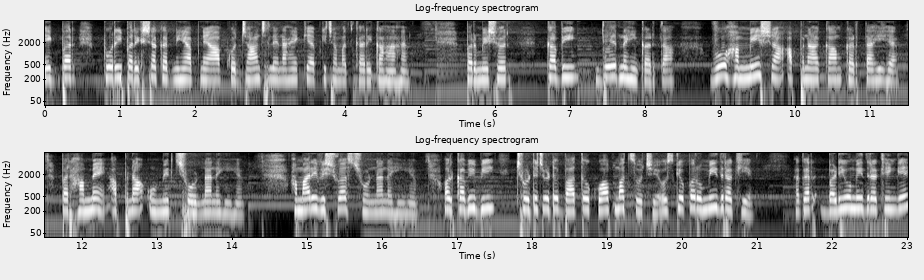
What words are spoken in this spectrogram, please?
एक बार पूरी परीक्षा करनी है, अपने आप को जाँच लेना है कि आपकी चमत्कारी कहाँ है। परमेश्वर कभी देर नहीं करता, वो हमेशा अपना काम करता ही है, पर हमें अपना उम्मीद छोड़ना नहीं है। हमारी विश्वास छोड़ना नहीं है। और कभी भी छोटे छोटे बातों को आप मत सोचिए, उसके ऊपर उम्मीद रखिए। अगर बड़ी उम्मीद रखेंगे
